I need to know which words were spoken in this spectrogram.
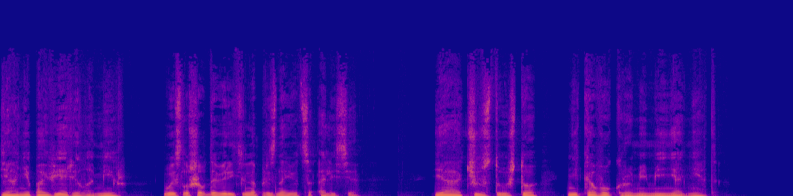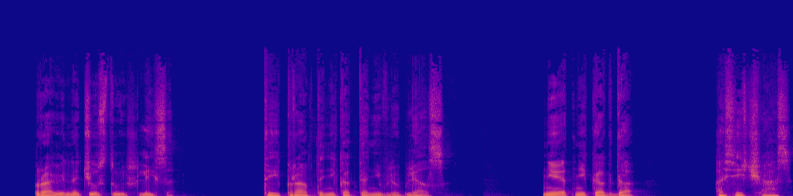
«Я не поверила, мир», — выслушав доверительно, признается Алисия. «Я чувствую, что никого, кроме меня, нет». «Правильно чувствуешь, Лиса». «Ты и правда никогда не влюблялся?» «Нет, никогда». «А сейчас?»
